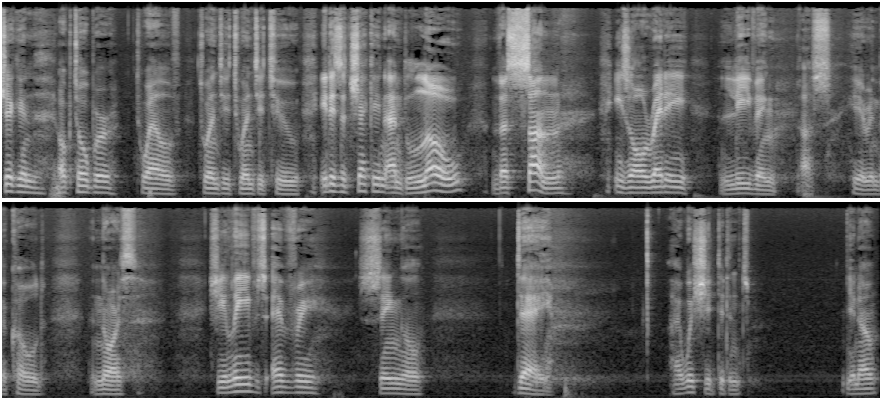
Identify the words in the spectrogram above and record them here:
Check-in October 12, 2022. It is a check-in and lo, the sun is already leaving us here in the cold north. She leaves every single day. I wish she didn't. You know,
